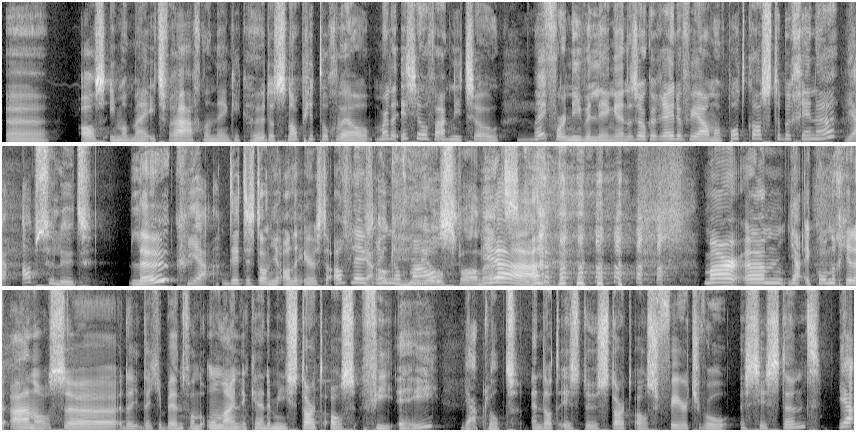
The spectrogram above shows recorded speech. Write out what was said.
Uh, als iemand mij iets vraagt, dan denk ik, huh, dat snap je toch wel. Maar dat is heel vaak niet zo nee. voor nieuwelingen. En dat is ook een reden voor jou om een podcast te beginnen. Ja, absoluut. Leuk. Ja. Dit is dan je allereerste aflevering ja, ook nogmaals. Heel spannend. Ja. maar um, ja, ik kondig je aan als uh, dat je bent van de Online Academy Start als VA. Ja, klopt. En dat is dus Start als Virtual Assistant. Ja,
